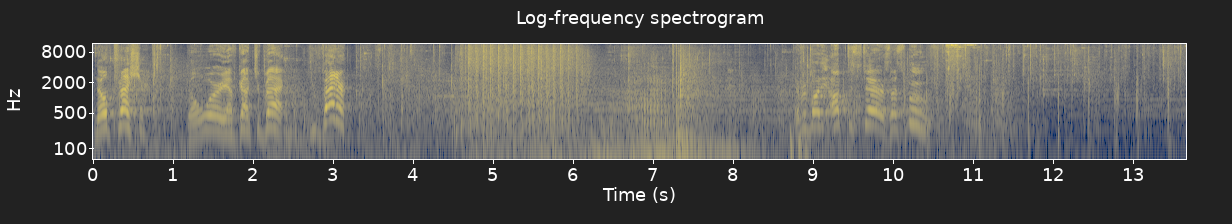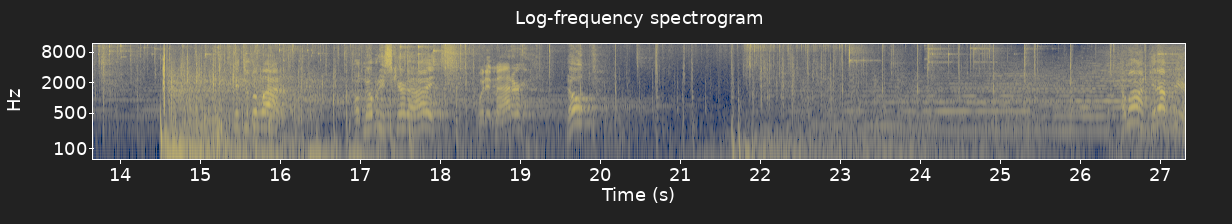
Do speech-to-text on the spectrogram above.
No pressure. Don't worry, I've got your back. You better. Everybody up the stairs, let's move. Let's get to the ladder. Nobody's scared of heights. Would it matter? Nope. Come on, get up here.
